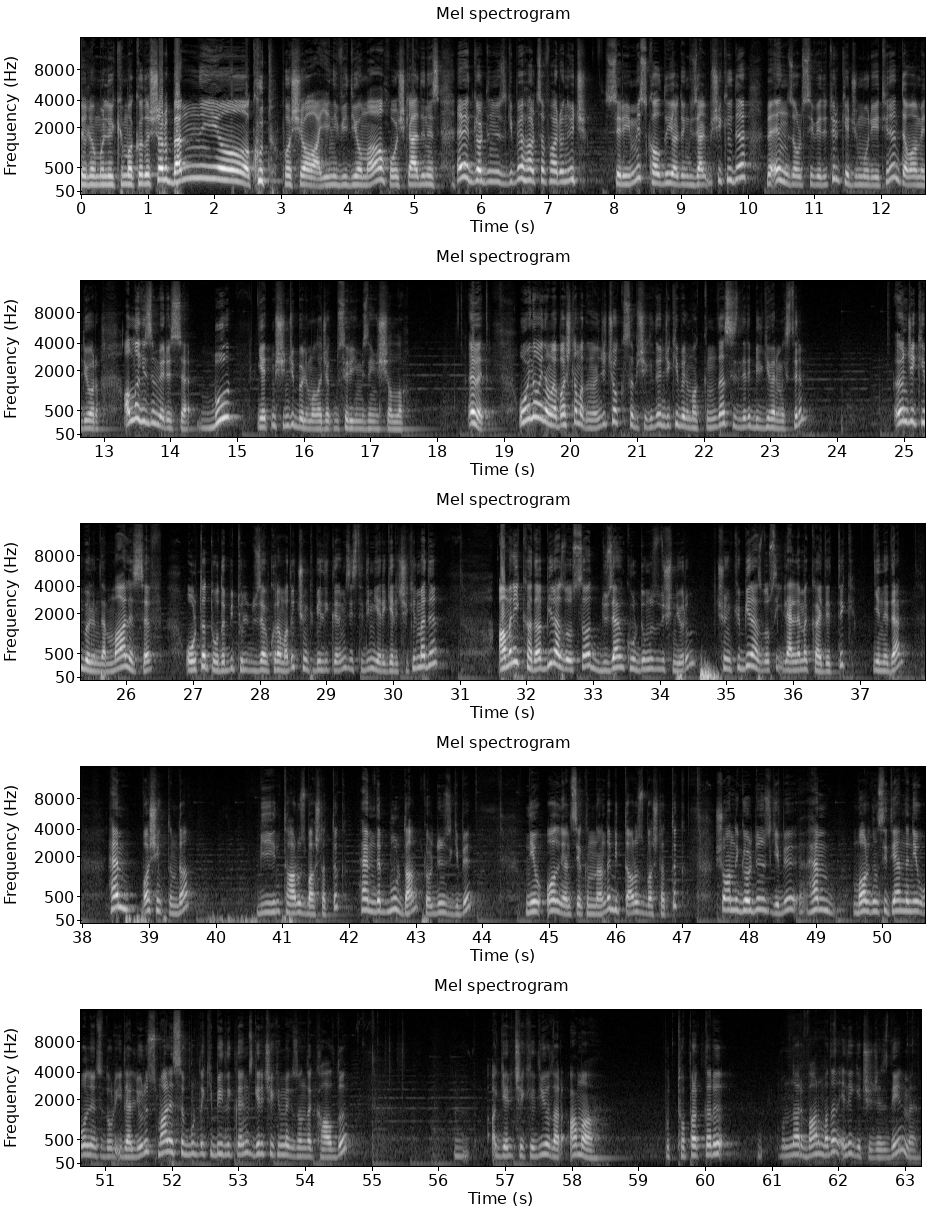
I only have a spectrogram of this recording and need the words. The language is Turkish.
Selamünaleyküm arkadaşlar ben ya Kut Paşa yeni videoma hoş geldiniz. Evet gördüğünüz gibi Hearts of Iron 3 serimiz kaldığı yerden güzel bir şekilde ve en zor seviyede Türkiye Cumhuriyeti'ne devam ediyor. Allah izin verirse bu 70. bölüm olacak bu serimizde inşallah. Evet oyunu oynamaya başlamadan önce çok kısa bir şekilde önceki bölüm hakkında sizlere bilgi vermek isterim. Önceki bölümde maalesef Orta Doğu'da bir türlü düzen kuramadık çünkü bildiklerimiz istediğim yere geri çekilmedi. Amerika'da biraz da olsa düzen kurduğumuzu düşünüyorum. Çünkü biraz da olsa ilerleme kaydettik yeniden. Hem Washington'da bir taarruz başlattık hem de buradan gördüğünüz gibi New Orleans yakınlarında bir taarruz başlattık. Şu anda gördüğünüz gibi hem Morgan City hem de New Orleans'e doğru ilerliyoruz. Maalesef buradaki birliklerimiz geri çekilmek zorunda kaldı geri çekiliyorlar ama bu toprakları bunlar varmadan ele geçireceğiz değil mi?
